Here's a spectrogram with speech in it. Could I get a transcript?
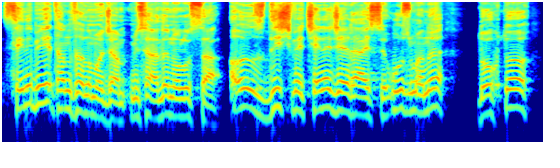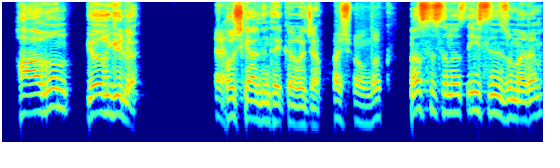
seni bir tanıtalım hocam müsaaden olursa. Ağız, diş ve çene cerrahisi uzmanı Doktor Harun Görgülü. Evet. Hoş geldin tekrar hocam. Hoş bulduk. Nasılsınız? İyisiniz umarım.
